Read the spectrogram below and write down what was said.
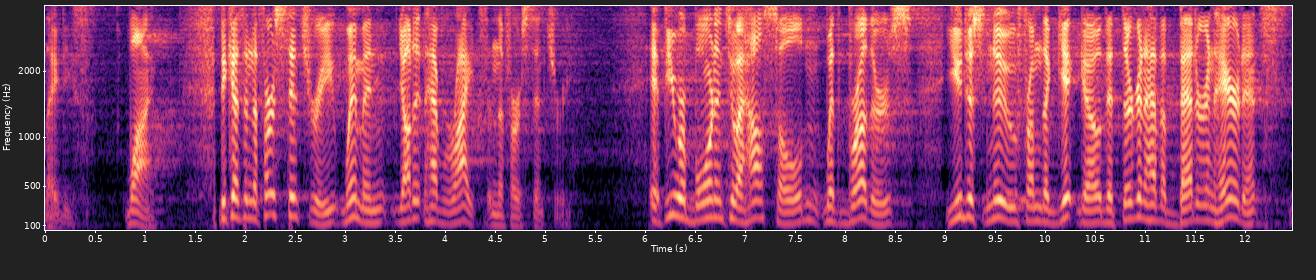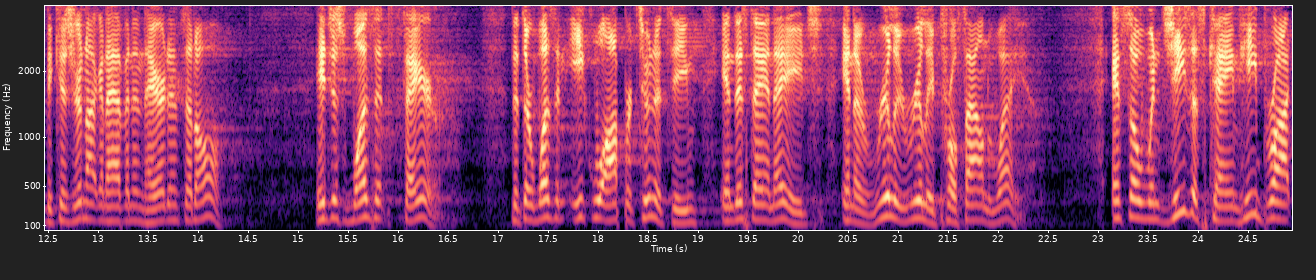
ladies. Why? Because in the first century, women, y'all didn't have rights in the first century. If you were born into a household with brothers, you just knew from the get go that they're going to have a better inheritance because you're not going to have an inheritance at all. It just wasn't fair that there wasn't equal opportunity in this day and age in a really, really profound way. And so when Jesus came, he brought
